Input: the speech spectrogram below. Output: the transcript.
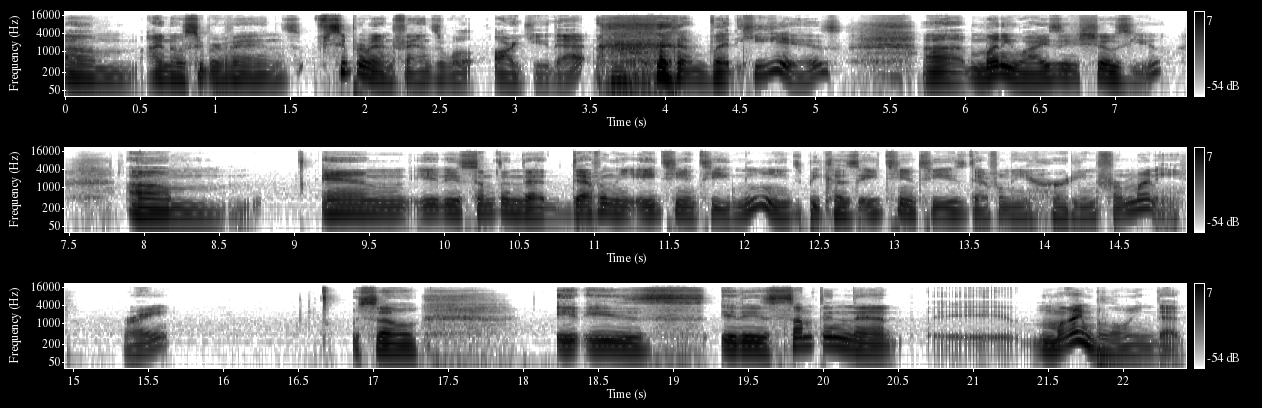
Um, I know Superman fans, Superman fans will argue that, but he is. Uh, money wise, it shows you, um, and it is something that definitely AT and T needs because AT and T is definitely hurting for money, right? So it is it is something that mind blowing that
